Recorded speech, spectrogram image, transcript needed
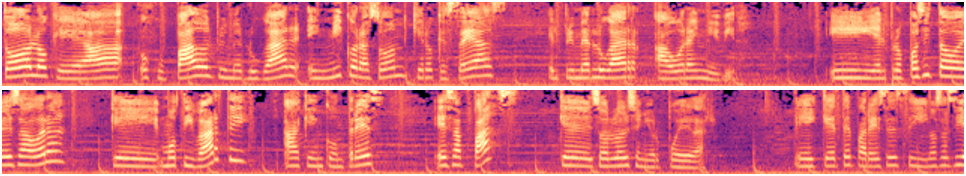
todo lo que ha ocupado el primer lugar en mi corazón. Quiero que seas el primer lugar ahora en mi vida. Y el propósito es ahora que motivarte a que encontres esa paz que solo el Señor puede dar. Eh, ¿Qué te parece si, no sé si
